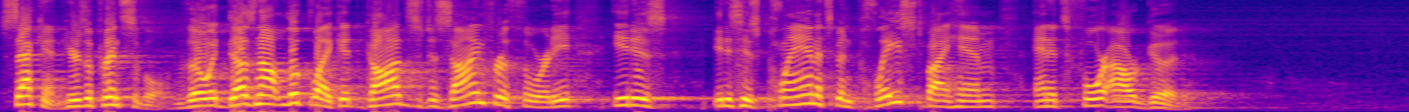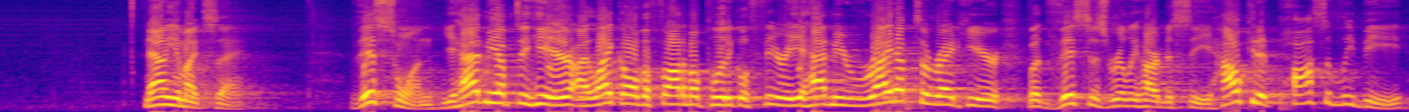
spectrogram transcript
Second, here's a principle. Though it does not look like it, God's design for authority, it is, it is His plan, it's been placed by Him, and it's for our good. Now you might say, this one, you had me up to here. I like all the thought about political theory. You had me right up to right here, but this is really hard to see. How could it possibly be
